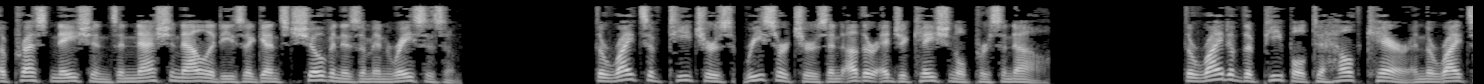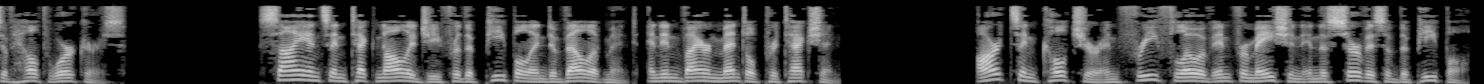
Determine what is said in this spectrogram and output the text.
oppressed nations and nationalities against chauvinism and racism. The rights of teachers, researchers and other educational personnel. The right of the people to health care and the rights of health workers. Science and technology for the people and development, and environmental protection. Arts and culture and free flow of information in the service of the people.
